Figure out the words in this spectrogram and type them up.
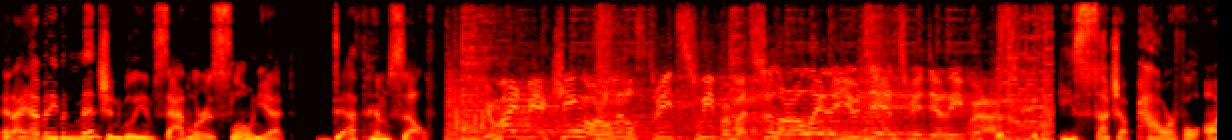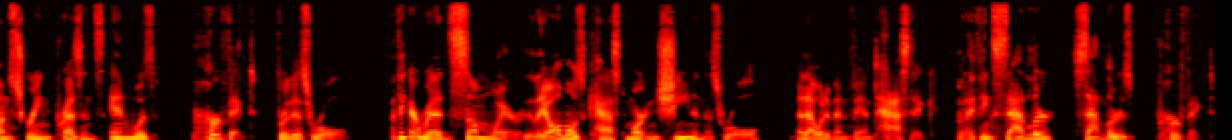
and I haven't even mentioned William Sadler as Sloan yet. Death himself. You might king or a little street sweeper, but sooner or later you dance with the Reaper. He's such a powerful on screen presence and was perfect for this role. I think I read somewhere that they almost cast Martin Sheen in this role. Now, that would have been fantastic, but I think Sadler, Sadler is perfect.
